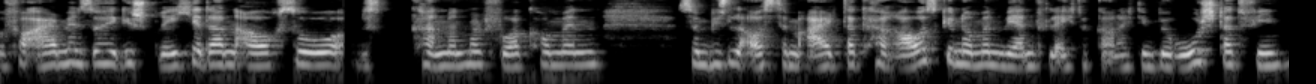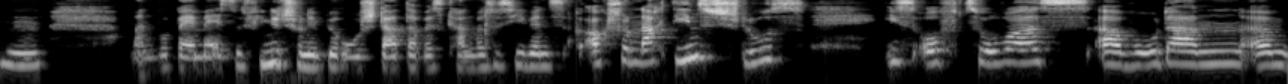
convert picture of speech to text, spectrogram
vor allem, wenn solche Gespräche dann auch so, das kann manchmal vorkommen, so ein bisschen aus dem Alltag herausgenommen werden, vielleicht auch gar nicht im Büro stattfinden. Man, wobei meistens findet schon im Büro statt, aber es kann, was weiß ich, wenn es auch schon nach Dienstschluss ist oft sowas, äh, wo dann, ähm,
